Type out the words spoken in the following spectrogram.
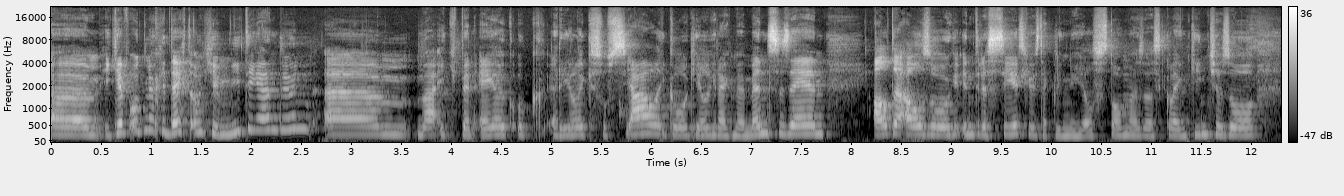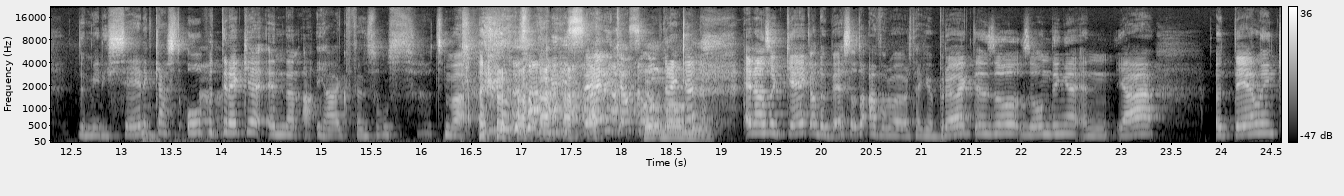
Um, ik heb ook nog gedacht om chemie te gaan doen. Um, maar ik ben eigenlijk ook redelijk sociaal. Ik wil ook heel graag met mensen zijn. Altijd al zo geïnteresseerd geweest. Dat klinkt nu heel stom, maar zoals klein kindje zo de medicijnenkast opentrekken. En dan... Ja, ik ben soms... Maar de medicijnenkast opentrekken. En dan zo kijken, oh, de beste... Ah, voor wat wordt dat gebruikt en zo. Zo'n dingen. En ja... Uiteindelijk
